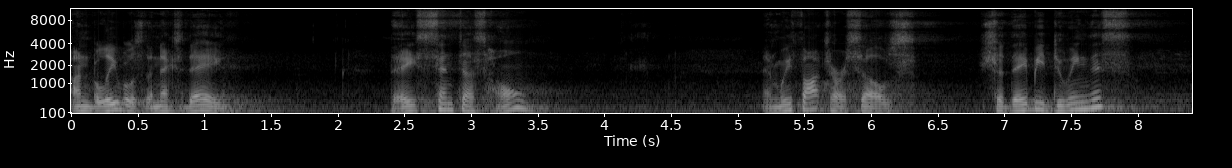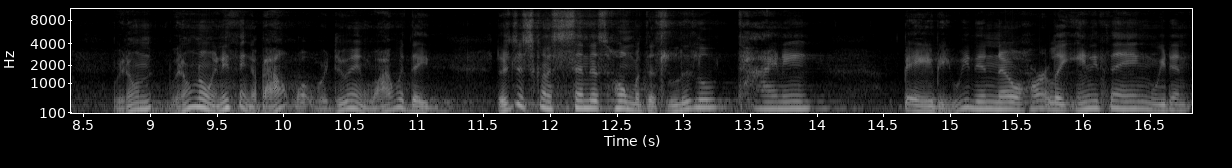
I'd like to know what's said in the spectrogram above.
unbelievable is the next day, they sent us home. And we thought to ourselves, should they be doing this? We don't, we don't know anything about what we're doing. Why would they? They're just going to send us home with this little tiny baby. We didn't know hardly anything. We didn't,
